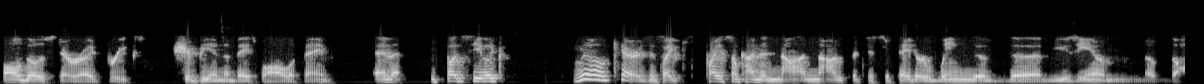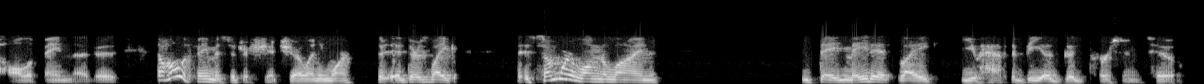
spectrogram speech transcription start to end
all those steroid freaks should be in the Baseball Hall of Fame. And Bud Selig, well, who cares? It's like probably some kind of non non participator wing of the museum of the Hall of Fame. That uh, the Hall of Fame is such a shit show anymore. There's like somewhere along the line, they made it like you have to be a good person too,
